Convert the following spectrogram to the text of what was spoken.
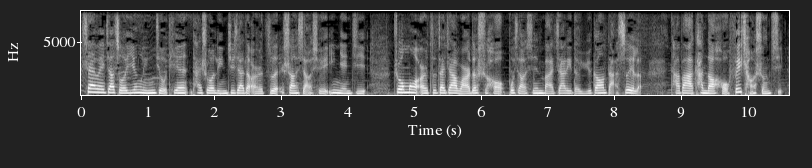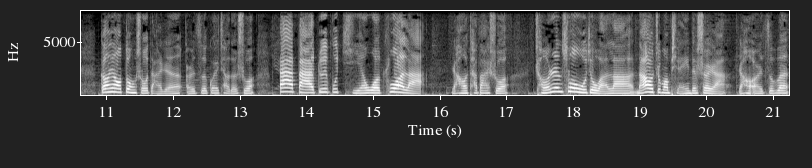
下一位叫做英灵九天，他说邻居家的儿子上小学一年级，周末儿子在家玩的时候，不小心把家里的鱼缸打碎了。他爸看到后非常生气，刚要动手打人，儿子乖巧地说：“爸爸，对不起，我错了。”然后他爸说：“承认错误就完了，哪有这么便宜的事儿啊？”然后儿子问：“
